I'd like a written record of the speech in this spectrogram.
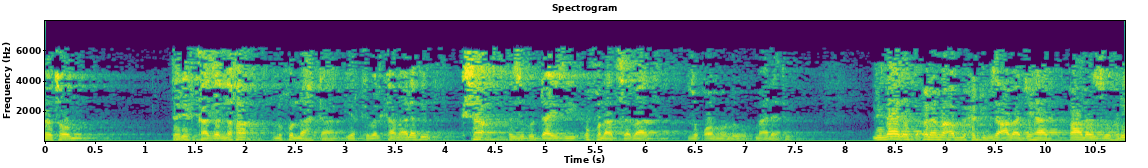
ነቶም ተሪፍካ ዘለኻ ንኹላካ የርክበልካ ማለት እዩ ክሳዕ እዚ ጉዳይ እዚ እኹላት ሰባት ዝቆምሉ ማለት እዩ ذ ዑለማ ኣብ ሕጂ ብዛዕባ ጅሃድ ቃል ዙህሪ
